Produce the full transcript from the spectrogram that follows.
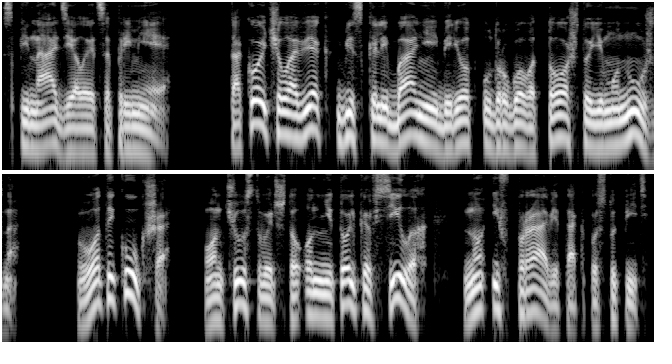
спина делается прямее. Такой человек без колебаний берет у другого то, что ему нужно. Вот и Кукша. Он чувствует, что он не только в силах, но и вправе так поступить.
